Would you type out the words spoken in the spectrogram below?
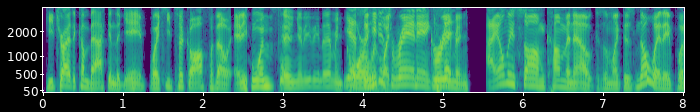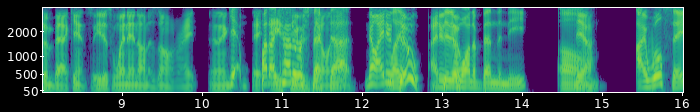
he tried to come back in the game. Like he took off without anyone saying anything to him. And Yeah, Cora so he was, just like, ran in screaming. I only saw him coming out because I'm like, there's no way they put him back in. So he just went in on his own, right? I think Yeah, but I AC kinda respect that. No, I do Like, too. I do Didn't want to bend the knee. Um, Yeah. I will say,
